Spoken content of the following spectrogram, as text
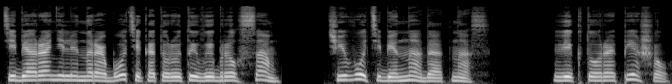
Тебя ранили на работе, которую ты выбрал сам. Чего тебе надо от нас? Виктор опешил,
